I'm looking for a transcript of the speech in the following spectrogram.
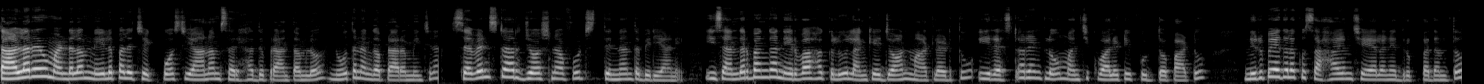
తాళ్ళరేవు మండలం నీలపల్లి చెక్పోస్ట్ యానాం సరిహద్దు ప్రాంతంలో నూతనంగా ప్రారంభించిన సెవెన్ స్టార్ జోష్నా ఫుడ్స్ తిన్నంత బిర్యానీ. ఈ సందర్భంగా నిర్వాహకులు లంకే జాన్ మాట్లాడుతూ ఈ రెస్టారెంట్లో మంచి క్వాలిటీ ఫుడ్తో పాటు నిరుపేదలకు సహాయం చేయాలనే దృక్పథంతో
